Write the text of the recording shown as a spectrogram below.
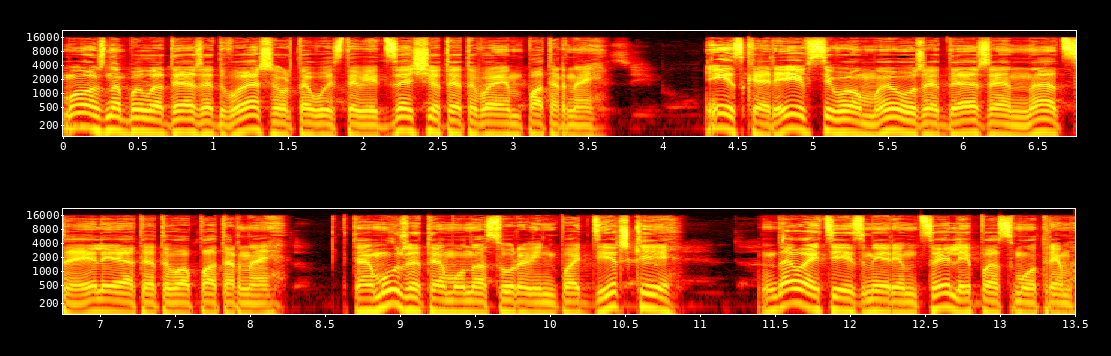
можно было даже два шорта выставить за счет этого М-паттерна. И скорее всего мы уже даже на цели от этого паттерна. К тому же там у нас уровень поддержки. Давайте измерим цель и посмотрим.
